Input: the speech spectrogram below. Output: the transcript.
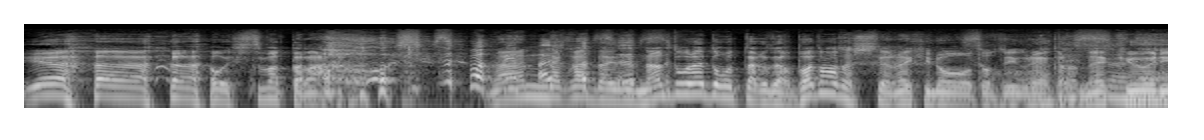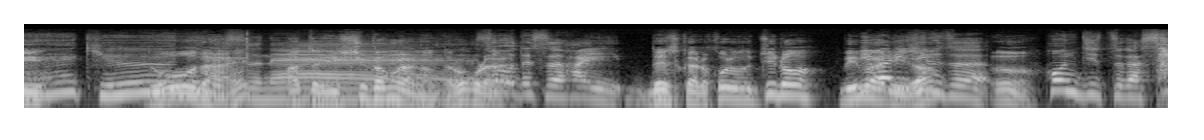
いやー、押し詰まったな。なんだかんだ言って、なんともないと思ったけど、バタバタしてたよね、昨日、一昨日ぐらいからね、急ね。に。急にどうだい？あと1週間ぐらいなんだろ、これ。そうですはい。ですから、これ、うちのビビババリーが。ヒルズ、うん。本日が最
